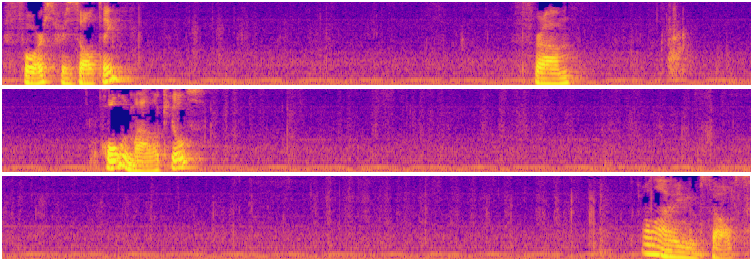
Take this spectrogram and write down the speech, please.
force resulting from polar molecules aligning themselves.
